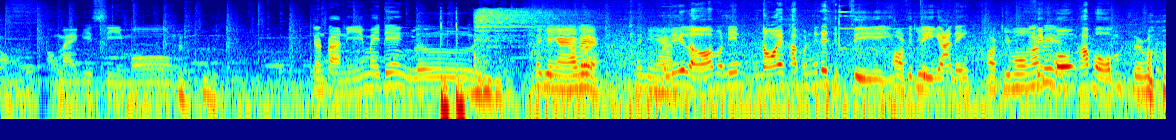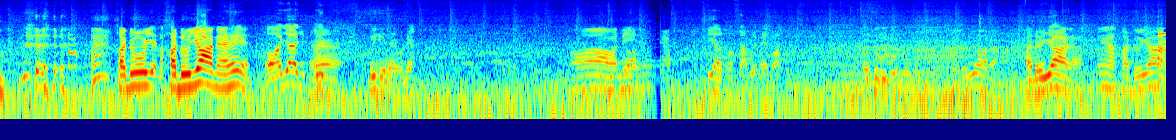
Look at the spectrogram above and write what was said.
2ออกมาอีกที่4โมง จนป่านนี้ไม่เด้งเลย ได้กี่งานครับพี่ได้กี่งานวันนี้เหรอ วันนี้น้อยครับ วันนี้ได้ ออกกี่14 14 งานเองออกกี่โมงครับพี่10โมงครับผม สิบโมงขอดูขอดูยอดหน่อยพี่อ๋อยอดเอเอ้ยอมึงอยู่ไหนวะเนี่ยอ๋อวันนี้ที่เอาโทรศัพท์ไว้ไหนวะเออดูดูดูดูขอดูยอดเหรอเนี่ยขอดูยอด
